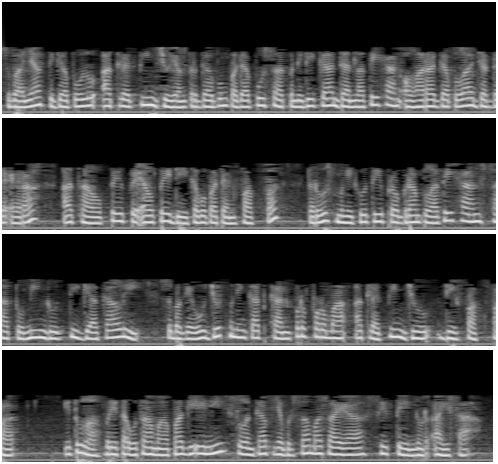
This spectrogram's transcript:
Sebanyak 30 atlet tinju yang tergabung pada Pusat Pendidikan dan Latihan Olahraga Pelajar Daerah atau PPLPD Kabupaten Fakfak terus mengikuti program pelatihan satu minggu tiga kali sebagai wujud meningkatkan performa atlet tinju di Fakfak. Itulah berita utama pagi ini selengkapnya bersama saya Siti Nur Aisyah.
